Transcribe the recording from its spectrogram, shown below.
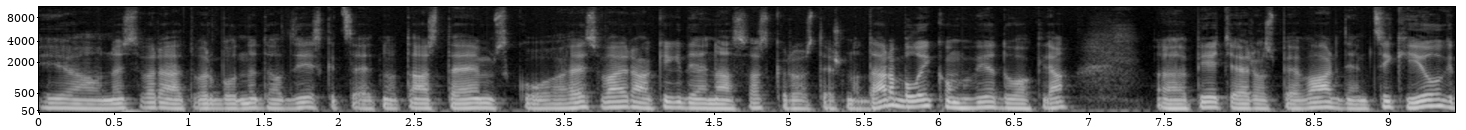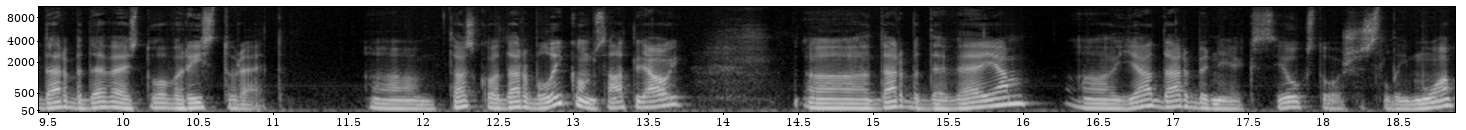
Jā, un es varētu varbūt nedaudz ieskicēt no tās tēmas, ko es vairāk ikdienā saskaros tieši no darba likuma viedokļa. Pieķēros pie vārdiem, cik ilgi darba devējs to var izturēt. Tas, ko darba likums atļauj darba devējam, ja darbinieks ilgstoši slimo,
